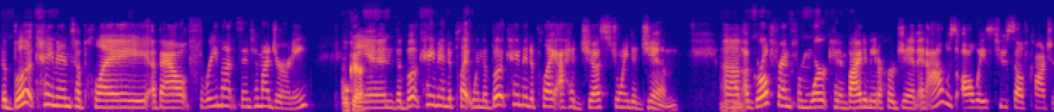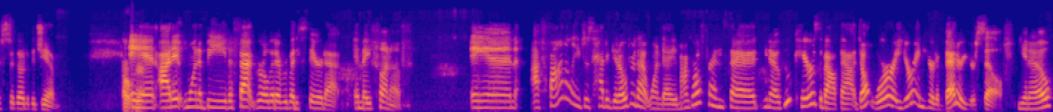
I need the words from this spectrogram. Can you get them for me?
The book came into play about three months into my journey. Okay. And the book came into play when the book came into play. I had just joined a gym. Um, mm-hmm. Um, a girlfriend from work had invited me to her gym, and I was always too self conscious to go to the gym. Okay. And I didn't want to be the fat girl that everybody stared at and made fun of. And I finally just had to get over that one day. My girlfriend said, you know, who cares about that? Don't worry, you're in here to better yourself, you know?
